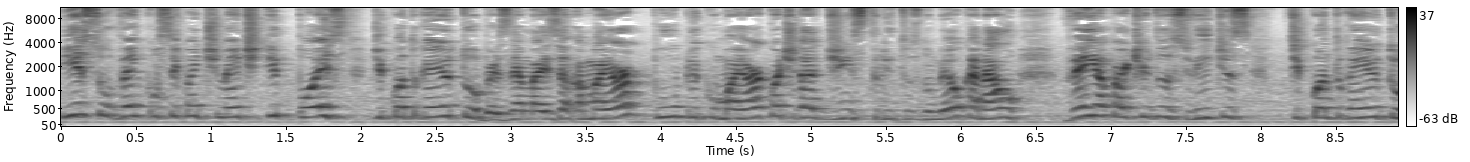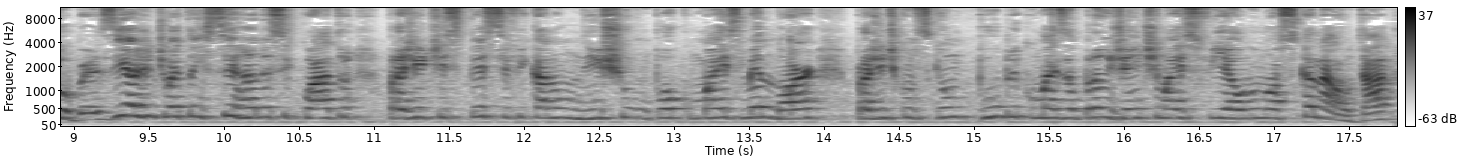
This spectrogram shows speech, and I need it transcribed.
Isso vem consequentemente depois de quanto ganha youtubers, né, mas a maior público, maior quantidade de inscritos no meu canal veio a partir dos vídeos de quanto ganha youtubers. E a gente vai estar tá encerrando esse quadro para a gente especificar num nicho um pouco mais menor, para a gente conseguir um público mais abrangente, mais fiel no nosso canal, tá?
